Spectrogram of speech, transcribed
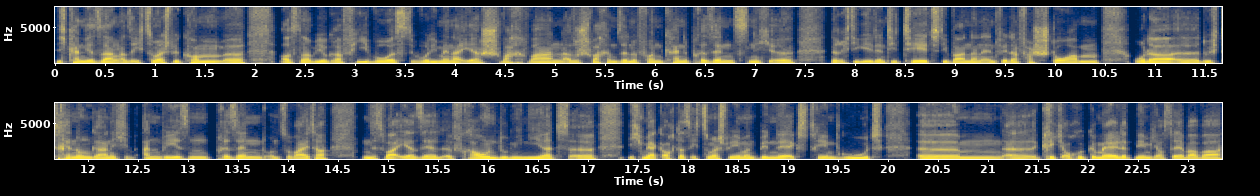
Ich kann dir sagen, also ich zum Beispiel komme äh, aus einer Biografie, wo es, wo die Männer eher schwach waren, also schwach im Sinne von keine Präsenz, nicht äh, eine richtige Identität, die waren dann entweder verstorben oder äh, durch Trennung gar nicht anwesend, präsent und so weiter. Und es war eher sehr äh, frauendominiert. Äh, ich merke auch, dass ich zum Beispiel jemand bin, der extrem gut, ähm, äh, kriege ich auch rückgemeldet, nehme ich auch selber wahr,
